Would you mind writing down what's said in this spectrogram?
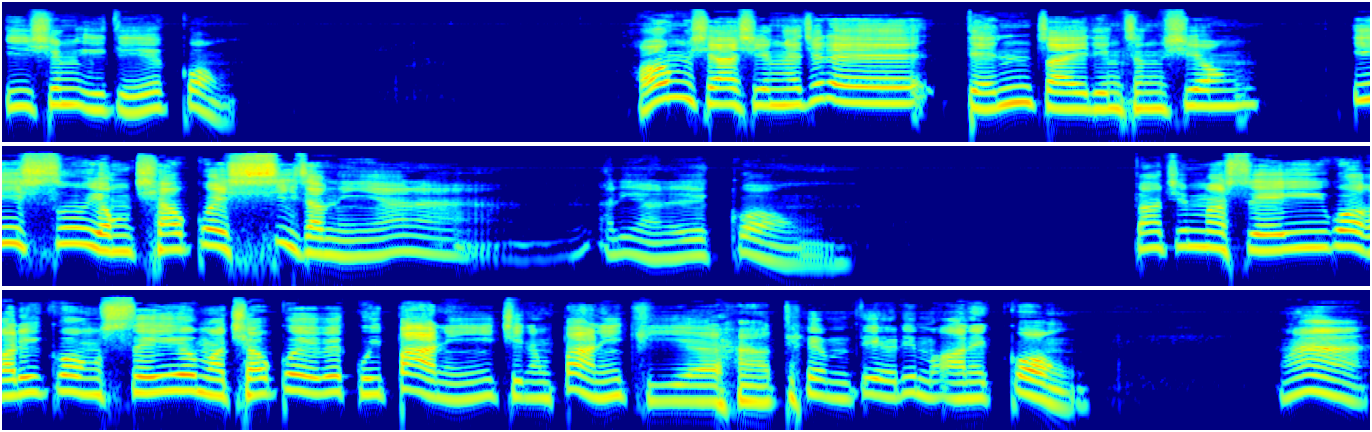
医生伊伫咧讲，放射性的即个碘在临床上。伊使用超过四十年啊啦！啊，你安尼咧讲，当即嘛西医，我甲你讲，西医嘛超过要几百年、一两百年去啊，对毋对？你莫安尼讲啊！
